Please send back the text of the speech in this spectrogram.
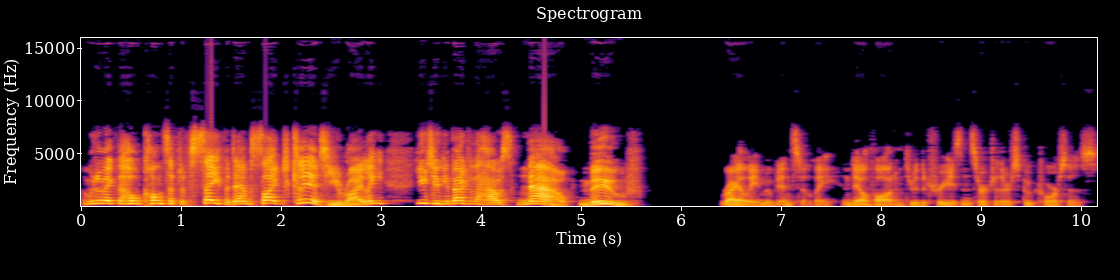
I'm going to make the whole concept of safe a damn sight clear to you, Riley. You two get back to the house now. Move. Riley moved instantly, and Dale followed him through the trees in search of their spooked horses.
